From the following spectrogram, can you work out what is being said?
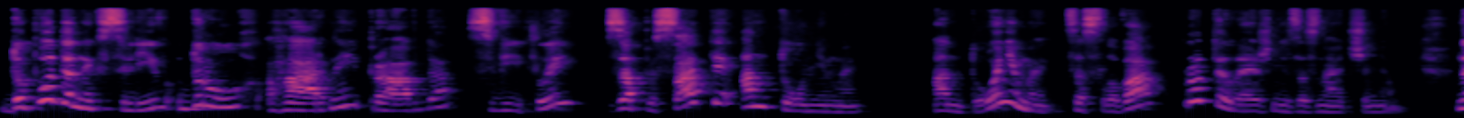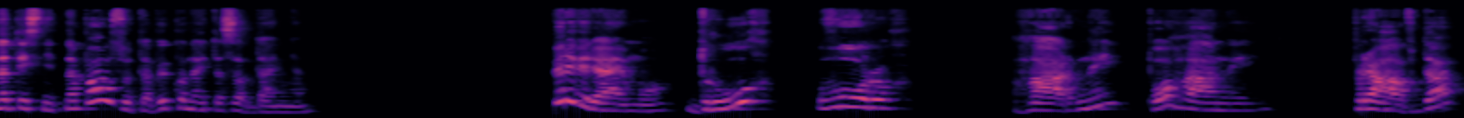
До поданих слів друг, гарний, правда, світлий записати антоніми. Антоніми – це слова протилежні за значенням. Натисніть на паузу та виконайте завдання. Перевіряємо. Друг – ворог, гарний – поганий, правда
